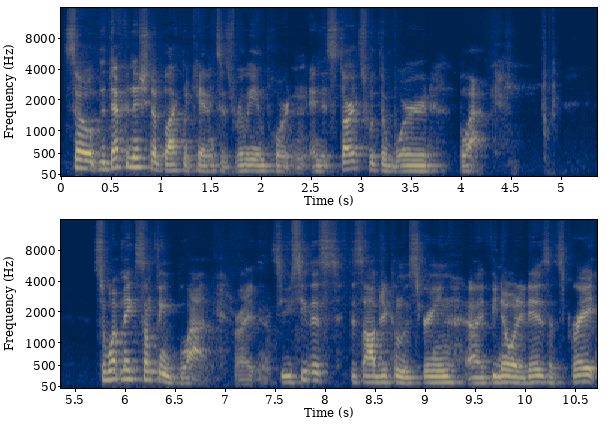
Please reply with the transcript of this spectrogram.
So the definition of black mechanics is really important, and it starts with the word black. So what makes something black, right? So you see this this object on the screen. Uh, if you know what it is, that's great.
